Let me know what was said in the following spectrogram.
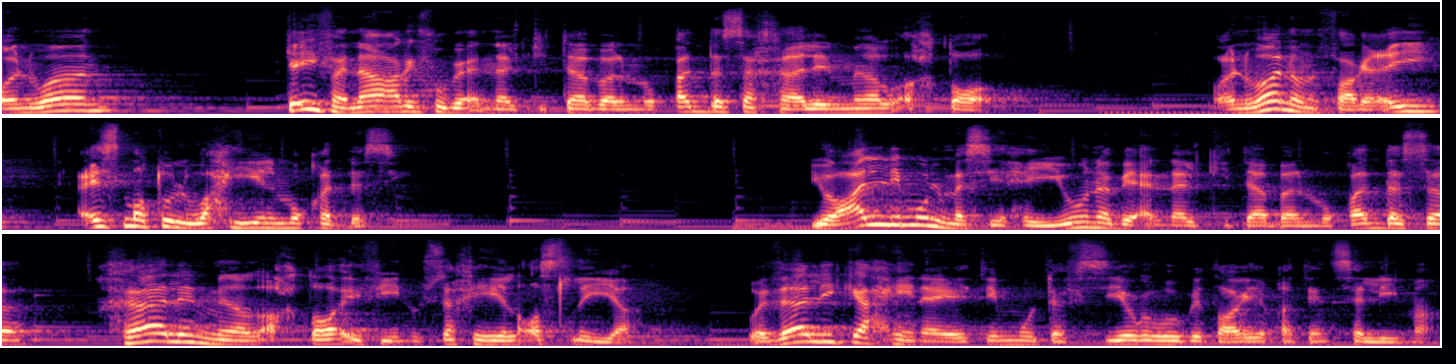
عنوان كيف نعرف بأن الكتاب المقدس خال من الأخطاء؟ عنوان فرعي عصمة الوحي المقدس. يعلم المسيحيون بأن الكتاب المقدس خال من الأخطاء في نسخه الأصلية وذلك حين يتم تفسيره بطريقة سليمة.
